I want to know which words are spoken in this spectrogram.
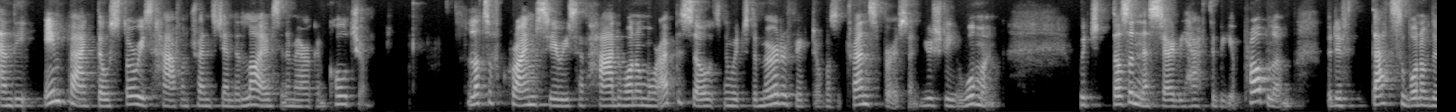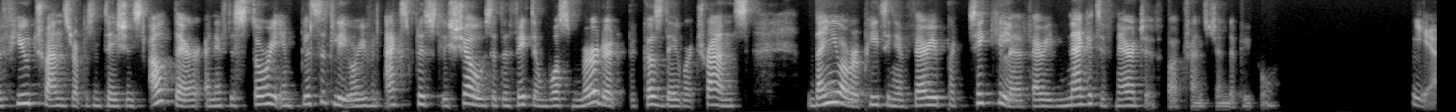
and the impact those stories have on transgender lives in American culture. Lots of crime series have had one or more episodes in which the murder victim was a trans person, usually a woman, which doesn't necessarily have to be a problem. But if that's one of the few trans representations out there, and if the story implicitly or even explicitly shows that the victim was murdered because they were trans, then you are repeating a very particular, very negative narrative about transgender people. Yeah,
